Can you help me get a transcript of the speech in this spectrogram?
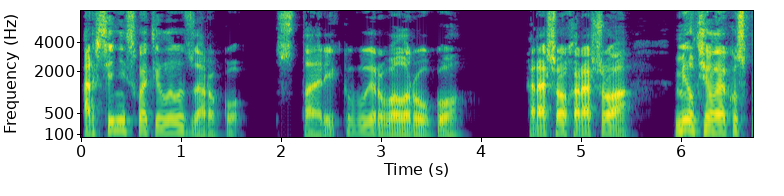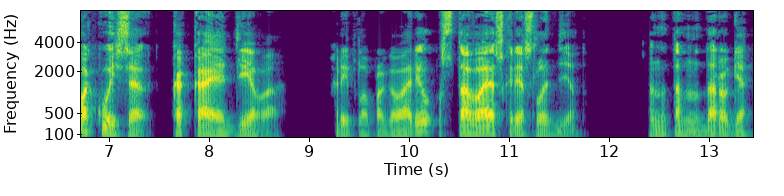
Арсений схватил его за руку. Старик вырвал руку. «Хорошо, хорошо. Мил человек, успокойся. Какая дева?» — хрипло проговорил, вставая с кресла дед. «Она там, на дороге».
